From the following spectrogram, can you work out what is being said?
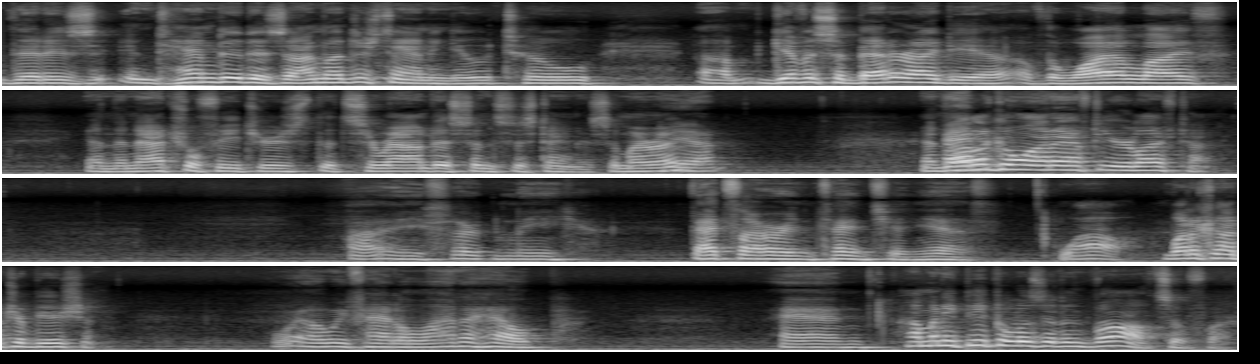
that is intended, as I'm understanding you, to um, give us a better idea of the wildlife and the natural features that surround us and sustain us. Am I right? Yeah, And that'll And- go on after your lifetime. I certainly, that's our intention, yes. Wow, what a contribution! Well, we've had a lot of help. And, How many people is it involved so far?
